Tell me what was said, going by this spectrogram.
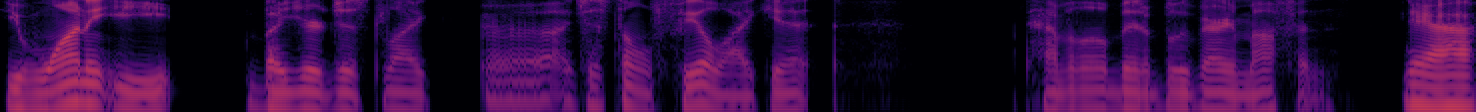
you want to eat, but you're just like, uh, I just don't feel like it. Have a little bit of blueberry muffin. Yeah.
